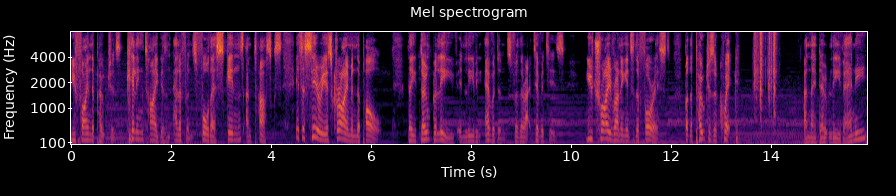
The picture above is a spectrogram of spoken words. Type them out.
You find the poachers, killing tigers and elephants for their skins and tusks. It's a serious crime in Nepal. They don't believe in leaving evidence for their activities. You try running into the forest, but the poachers are quick. And they don't leave any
